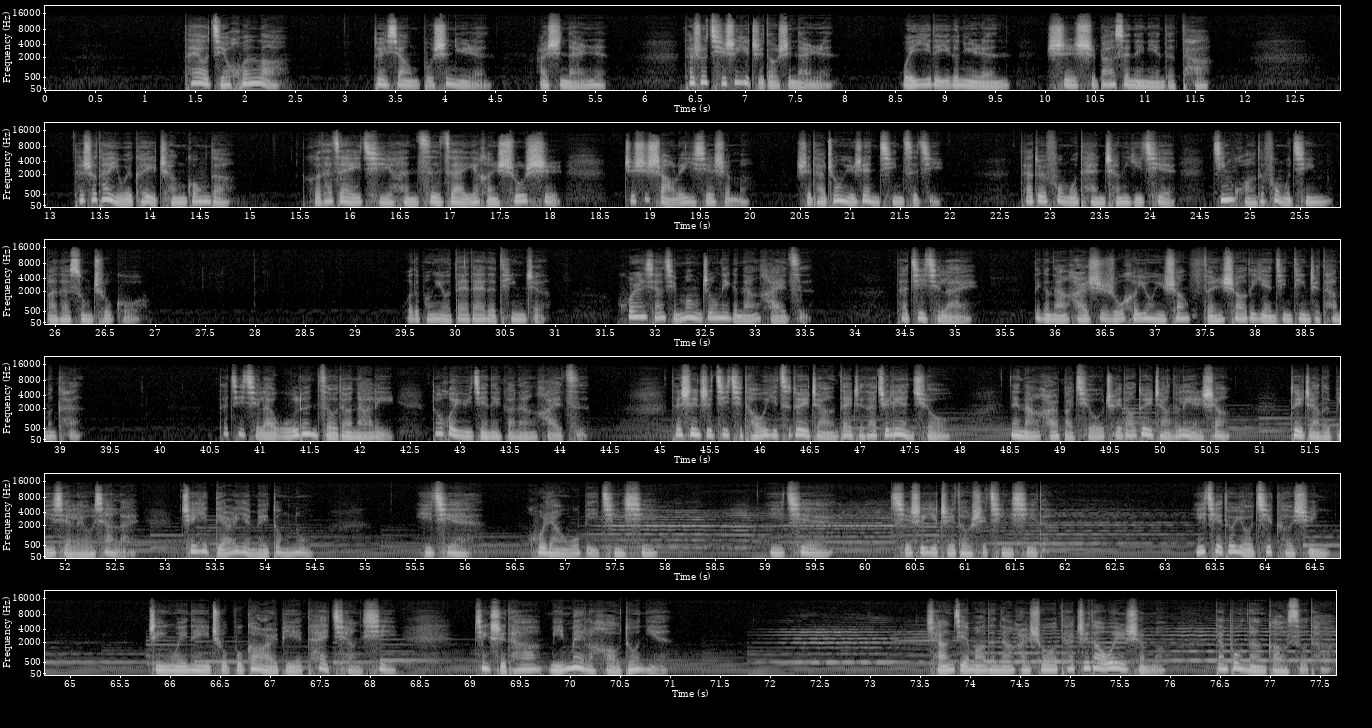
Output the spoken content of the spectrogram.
他要结婚了，对象不是女人，而是男人。他说其实一直都是男人。唯一的一个女人是十八岁那年的他。他说他以为可以成功的，和他在一起很自在也很舒适，只是少了一些什么，使他终于认清自己。他对父母坦诚一切，金黄的父母亲把他送出国。我的朋友呆呆的听着，忽然想起梦中那个男孩子，他记起来。那个男孩是如何用一双焚烧的眼睛盯着他们看？他记起来，无论走到哪里，都会遇见那个男孩子。他甚至记起头一次队长带着他去练球，那男孩把球锤到队长的脸上，队长的鼻血流下来，却一点儿也没动怒。一切忽然无比清晰，一切其实一直都是清晰的，一切都有迹可循。只因为那一处不告而别太抢戏，竟使他迷昧了好多年。长睫毛的男孩说：“他知道为什么，但不能告诉他。”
